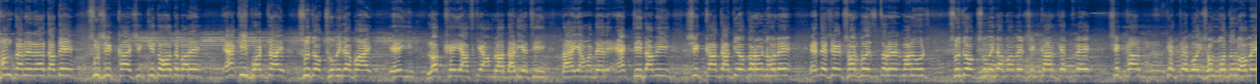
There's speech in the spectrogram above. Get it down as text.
সন্তানেরা যাতে সুশিক্ষায় শিক্ষিত হতে পারে, একই পর্যায়ে সুযোগ সুবিধা পায়, এই লক্ষ্যেই আজকে আমরা দাঁড়িয়েছি। তাই আমাদের একটি দাবি, শিক্ষা জাতীয়করণ হলে এদেশের সর্বস্তরের মানুষ সুযোগ সুবিধা পাবে শিক্ষার ক্ষেত্রে। শিক্ষার ক্ষেত্রে বৈষম্য দূর হবে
